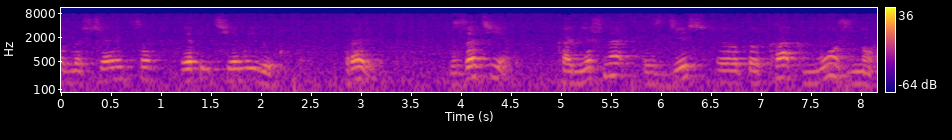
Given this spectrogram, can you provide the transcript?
поглощается этой темой выкупа. Правильно? Затем, конечно, здесь э, как можно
